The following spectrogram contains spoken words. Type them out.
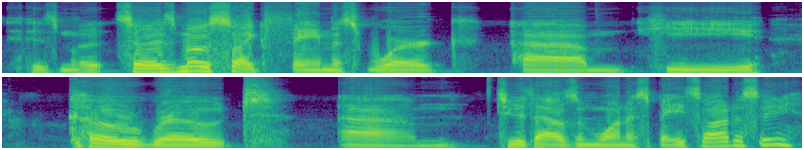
his most so his most like famous work. Um, he co-wrote um, 2001: A Space Odyssey,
